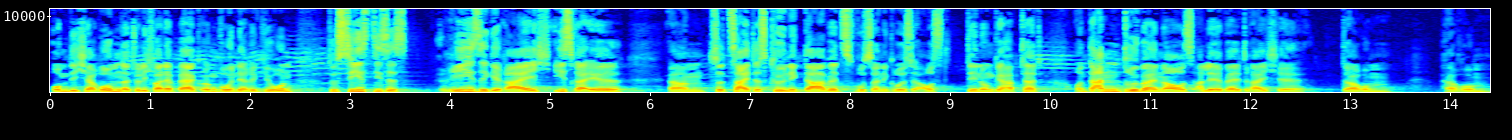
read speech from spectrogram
um dich herum, natürlich war der Berg irgendwo in der Region, du siehst dieses riesige Reich Israel ähm, zur Zeit des König Davids, wo es seine größte Ausdehnung gehabt hat, und dann drüber hinaus alle Weltreiche darum herum.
